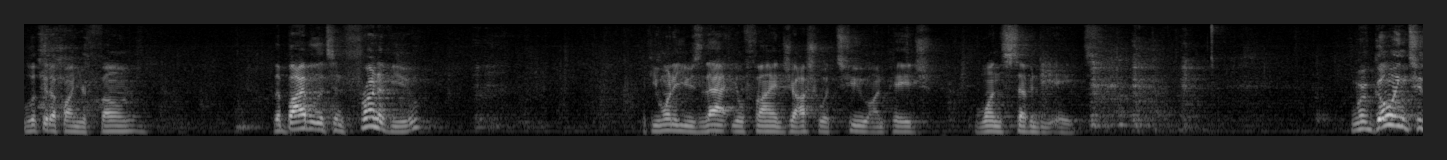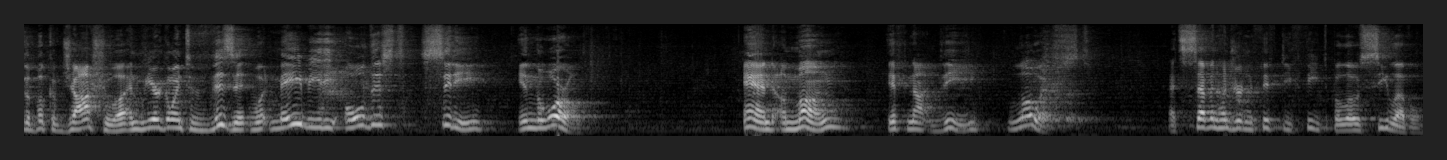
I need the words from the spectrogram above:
look it up on your phone. The Bible that's in front of you, if you want to use that, you'll find Joshua 2 on page 178. We're going to the book of Joshua and we are going to visit what may be the oldest city in the world. And among, if not the, lowest, at 750 feet below sea level.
